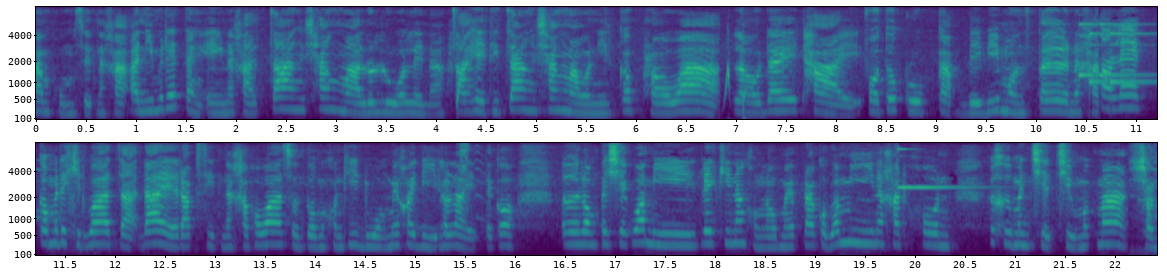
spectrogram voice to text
ทำผมเสร็จนะคะ อันนี้ไม่ได้แต่งเองนะคะ จ้างช่างมาล้วนๆเลยนะ สาเหตุที่จ้างช่างมาวันนี้ก็เพราะว่าเราได้ถ่ายโฟโต้กรุ๊ปกับ Baby Monster นะคะๆตอนแรกก็ไม่ได้คิดว่าจะได้รับสิทธิ์นะคะ เพราะว่าส่วนตัวเป็นคนที่ดวงไม่ค่อยดีเท่าไหร่ แต่ก็เออลองไปเช็คว่ามีเลขที่นั่งของเราไหมปรากฏว่ามีนะคะทุกคนก็คือมันเฉียดฉิวมากๆ ฉัน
